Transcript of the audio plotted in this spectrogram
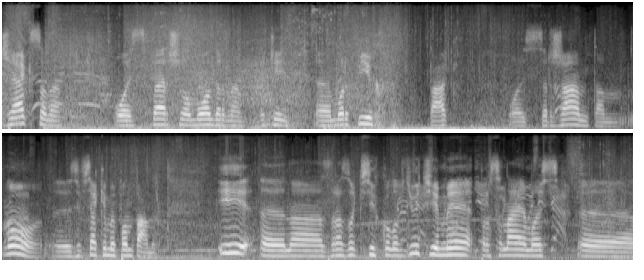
Джексона. Ось першого модерна. Такий е- морпіг. Так. Ось сержант там. Ну, е, зі всякими понтами. І е, на зразок всіх Call of Duty ми просинаємось. Е,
